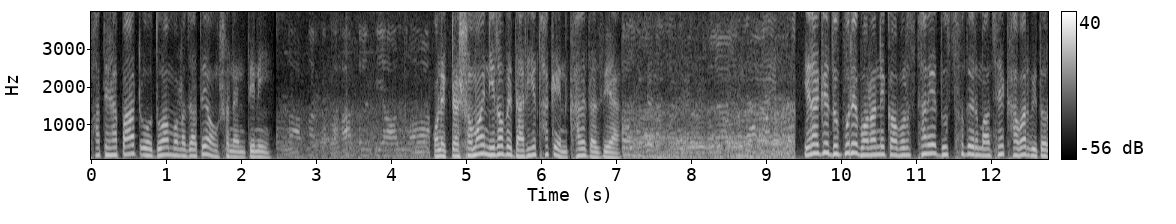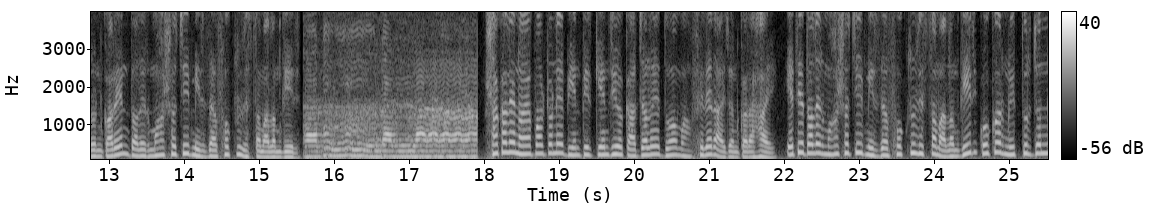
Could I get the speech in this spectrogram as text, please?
ফাতেহা পাঠ ও দোয়া মোনাজাতে অংশ নেন তিনি। অনেকটা সময় নীরবে দাঁড়িয়ে থাকেন খালেদা জিয়া। এর আগে দুপুরে বনানী কবরস্থানে দুস্থদের মাঝে খাবার বিতরণ করেন দলের মহাসচিব মির্জা ফখরুল ইসলাম আলমগীর। সকালে নয়াপল্টনে বিএনপির কেন্দ্রীয় কার্যালয়ে দোয়া মাহফিলের আয়োজন করা হয়। এতে দলের মহাসচিব মির্জা ফখরুল ইসলাম আলমগীর কোকর মৃত্যুর জন্য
